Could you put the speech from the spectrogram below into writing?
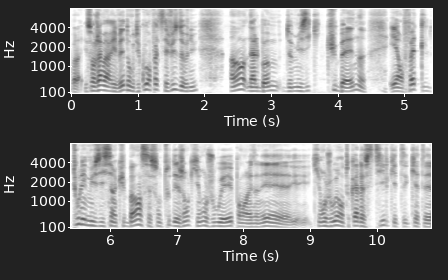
voilà, ils sont jamais arrivés. Donc du coup en fait c'est juste devenu un album de musique cubaine et en fait tous les musiciens cubains ce sont tous des gens qui ont joué pendant les années qui ont joué en tout cas le style qui était qui était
